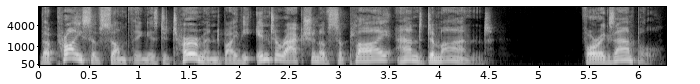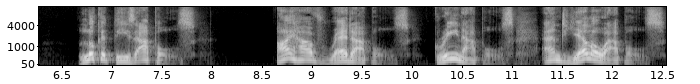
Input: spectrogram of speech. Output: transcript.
The price of something is determined by the interaction of supply and demand. For example, look at these apples. I have red apples, green apples, and yellow apples.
